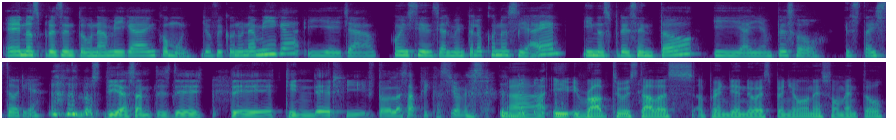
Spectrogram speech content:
eh, nos presentó una amiga en común. Yo fui con una amiga y ella coincidencialmente lo conocía a él y nos presentó y ahí empezó esta historia. Los días antes de, de Tinder y todas las aplicaciones. Ah, y, y Rob, tú estabas aprendiendo español en ese momento.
